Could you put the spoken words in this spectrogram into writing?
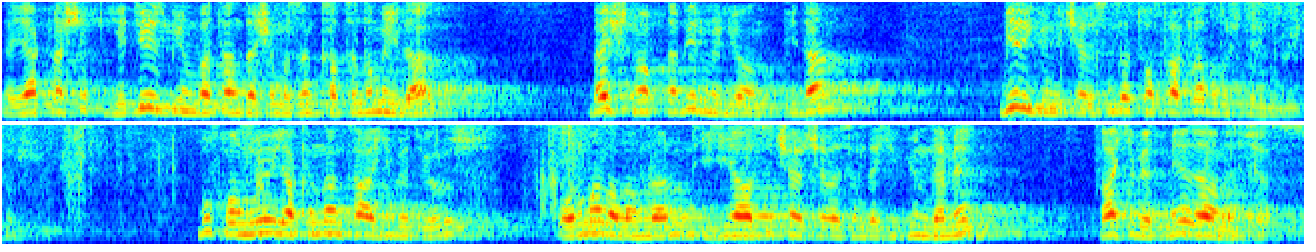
ve yaklaşık 700 bin vatandaşımızın katılımıyla 5.1 milyon fidan bir gün içerisinde toprakla buluşturulmuştur. Bu konuyu yakından takip ediyoruz. Orman alanlarının ihyası çerçevesindeki gündemi takip etmeye devam edeceğiz.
